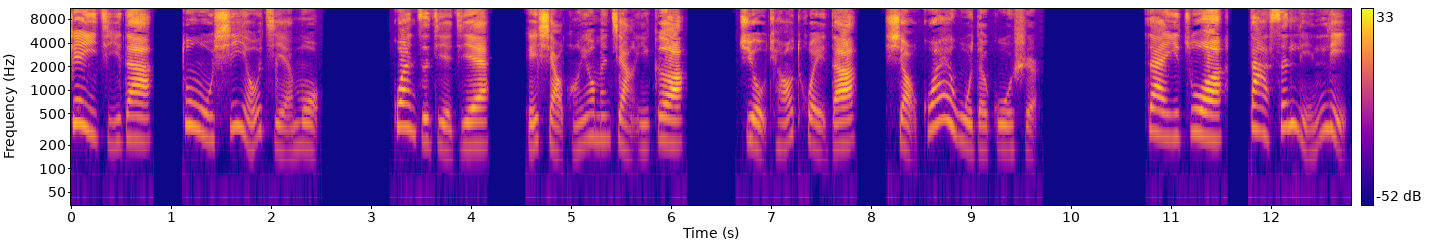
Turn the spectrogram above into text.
这一集的《动物西游》节目，罐子姐姐给小朋友们讲一个九条腿的小怪物的故事。在一座大森林里，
